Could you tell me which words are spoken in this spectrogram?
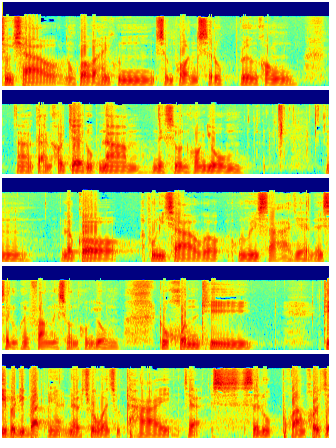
ช่วงเช้าหลวงพ่อก็ให้คุณสมพรสรุปเรื่องของ การเข้าใจรูปนามในส่วนของโยมแล้วก็พรุ่งนี้เช้าก็คุณวริษาจะได้สรุปให้ฟังในส่วนของโยม ทุกคนที่ที่ปฏิบัติเนี่ยในช่วงวันสุดท้ายจะสรุปความเข้าใจ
